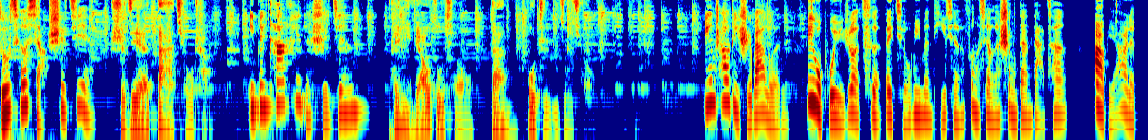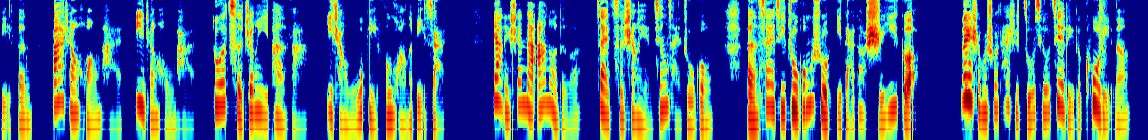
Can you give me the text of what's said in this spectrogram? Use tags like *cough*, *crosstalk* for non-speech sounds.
足球小世界，世界大球场，一杯咖啡的时间。陪你聊足球，但不止于足球。英超第十八轮，利物浦与热刺为球迷们提前奉献了圣诞大餐。二比二的比分，八张黄牌，一张红牌，多次争议判罚，一场无比疯狂的比赛。亚历山大·阿诺德再次上演精彩助攻，本赛季助攻数已达到十一个。为什么说他是足球界里的库里呢？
